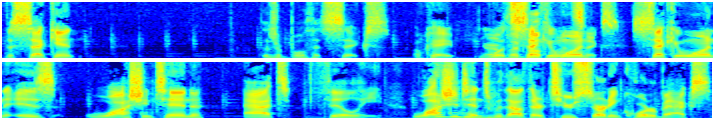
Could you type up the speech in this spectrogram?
The second, those are both at six. Okay. You're Well, second of them at one, six. second one is Washington at Philly. Washington's without their two starting quarterbacks,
